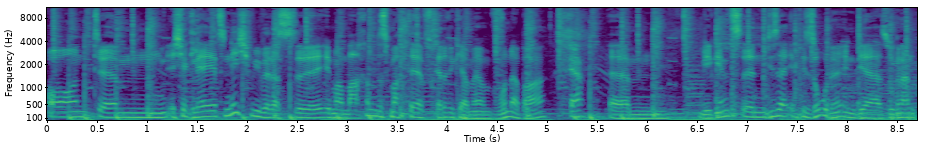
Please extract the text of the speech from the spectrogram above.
Und ähm, ich erkläre jetzt nicht, wie wir das äh, immer machen. Das macht der Frederik ja immer wunderbar. Ja. Ähm, wir gehen jetzt in dieser Episode, in der sogenannten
